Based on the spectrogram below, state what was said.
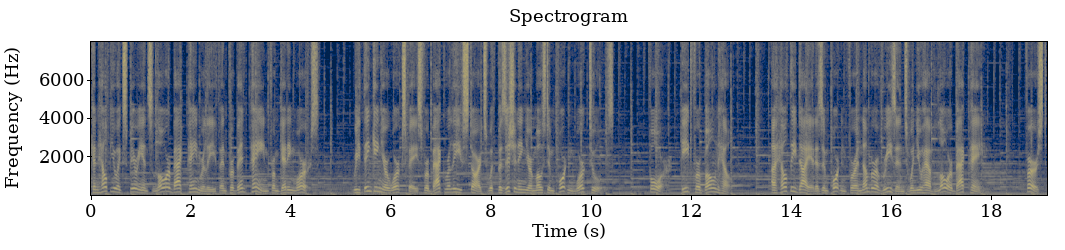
can help you experience lower back pain relief and prevent pain from getting worse. Rethinking your workspace for back relief starts with positioning your most important work tools. 4. Eat for bone health. A healthy diet is important for a number of reasons when you have lower back pain. First,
